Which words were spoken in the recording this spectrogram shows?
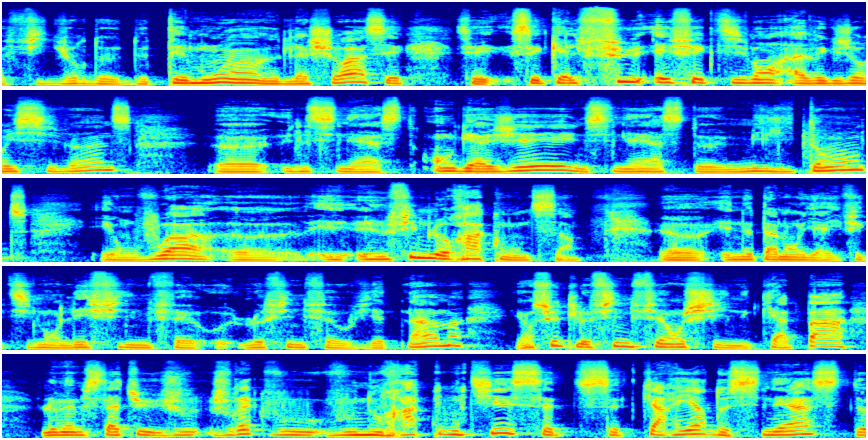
figure de, de témoin de la Shoah. C'est qu'elle fut effectivement, avec Joris Stevens, euh, une cinéaste engagée, une cinéaste militante, et on voit, euh, et, le film le raconte ça. Euh, et notamment, il y a effectivement les films faits, le film fait au Vietnam, et ensuite le film fait en Chine, qui a pas le même statut. Je, je voudrais que vous, vous nous racontiez cette, cette carrière de cinéaste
